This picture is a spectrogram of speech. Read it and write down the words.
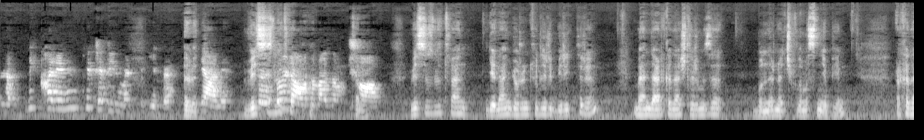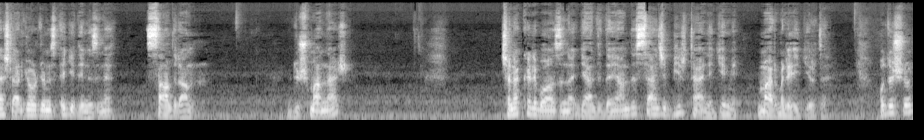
e, bir kalenin fethedilmesi gibi. evet Yani ve e, siz öyle lütfen algıladım şu Tamam. an. ve siz lütfen gelen görüntüleri biriktirin. Ben de arkadaşlarımıza bunların açıklamasını yapayım. Arkadaşlar gördüğünüz Ege Denizi'ne saldıran düşmanlar Çanakkale Boğazı'na geldi dayandı. Sadece bir tane gemi Marmara'ya girdi. O da şu.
